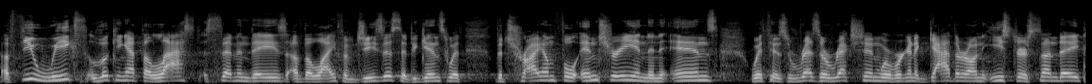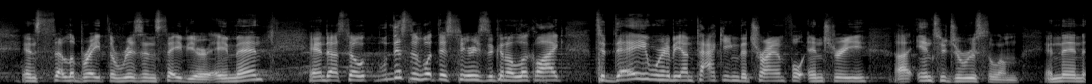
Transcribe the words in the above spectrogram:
a few weeks looking at the last 7 days of the life of Jesus. It begins with the triumphal entry and then ends with his resurrection where we're going to gather on Easter Sunday and celebrate the risen savior. Amen. And uh, so, this is what this series is going to look like. Today, we're going to be unpacking the triumphal entry uh, into Jerusalem. And then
